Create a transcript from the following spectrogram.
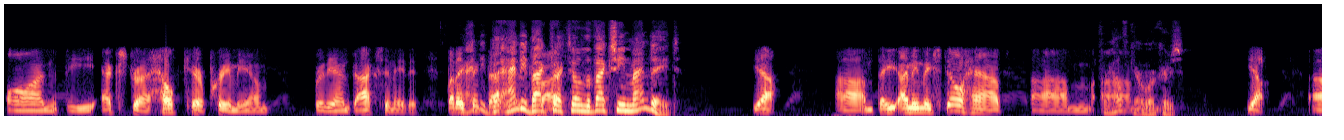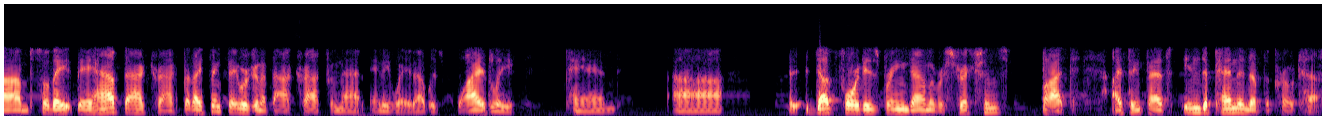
on the extra health care premium for the unvaccinated. But I Andy, think that Andy backtracked on the vaccine mandate. Yeah, um, they. I mean, they still have um, for healthcare um, workers. Yeah, um, so they they have backtracked, but I think they were going to backtrack from that anyway. That was widely panned. Uh, Doug Ford is bringing down the restrictions, but I think that's independent of the protests.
